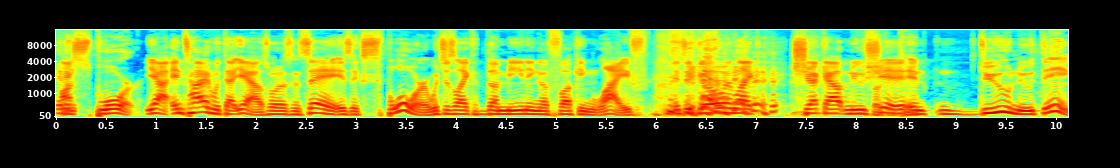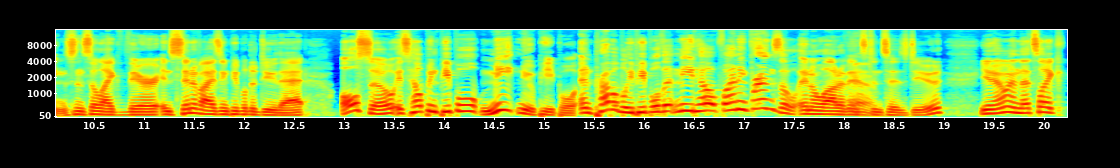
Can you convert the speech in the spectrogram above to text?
and On- explore. yeah, and tied with that, yeah, that's what I was gonna say is explore, which is like the meaning of fucking life, and to go and like check out new shit and do new things. And so like they're incentivizing people to do that. Also, it's helping people meet new people and probably people that need help finding friends in a lot of instances, dude. You know, and that's like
